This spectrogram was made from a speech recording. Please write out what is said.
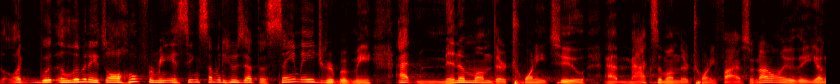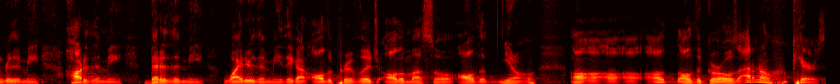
like what eliminates all hope for me is seeing somebody who's at the same age group of me. At minimum, they're 22. At maximum, they're 25. So not only are they younger than me, hotter than me, better than me, whiter than me, they got all the privilege, all the muscle, all the you know, all all, all, all the girls. I don't know who cares,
